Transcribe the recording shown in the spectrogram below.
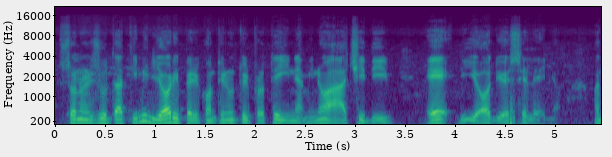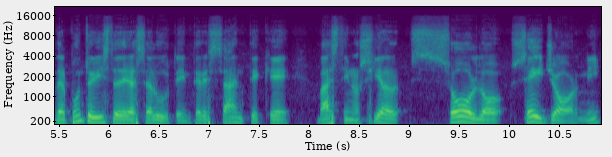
sono risultati migliori per il contenuto di proteine, aminoacidi e di iodio e selenio. Ma dal punto di vista della salute è interessante che bastino sia solo sei giorni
